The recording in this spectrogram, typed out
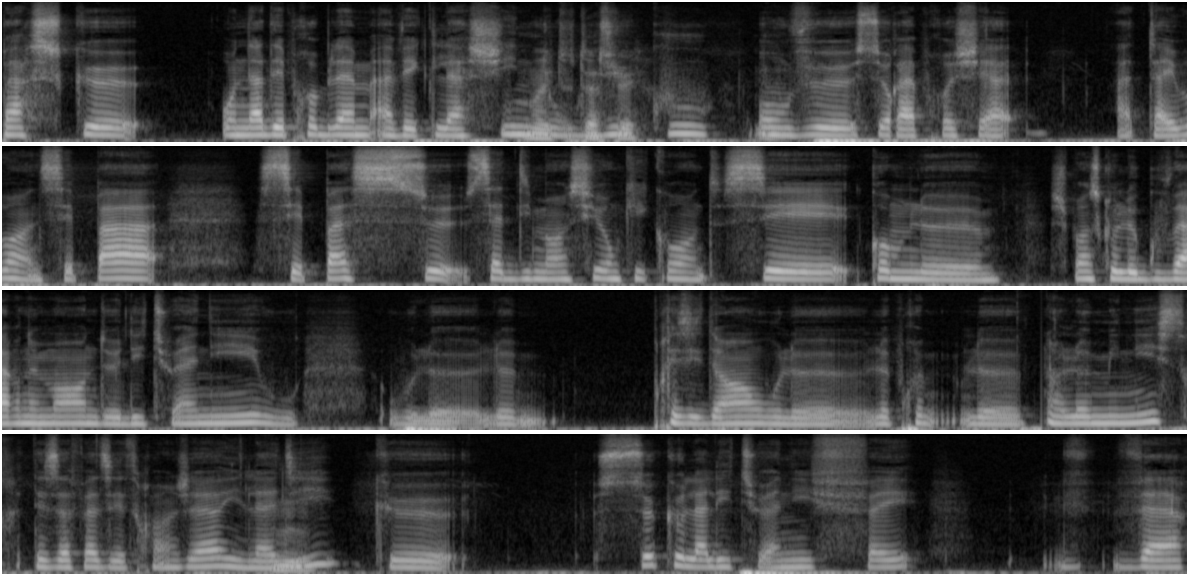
parce que on a des problèmes avec la Chine, donc du coup on mm. veut se rapprocher à, à Taïwan. C'est pas c'est pas ce, cette dimension qui compte. C'est comme le, je pense que le gouvernement de Lituanie ou, ou le, le président ou le, le, le, ministre des Affaires étrangères, il a mm. dit que ce que la Lituanie fait vers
